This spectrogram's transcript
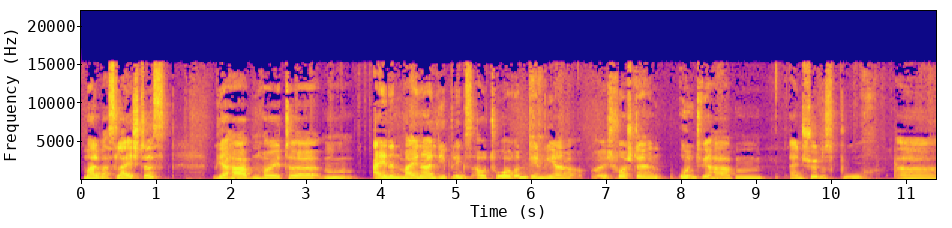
Mal was Leichtes. Wir haben heute mm, einen meiner Lieblingsautoren, den wir euch vorstellen, und wir haben ein schönes Buch, äh,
